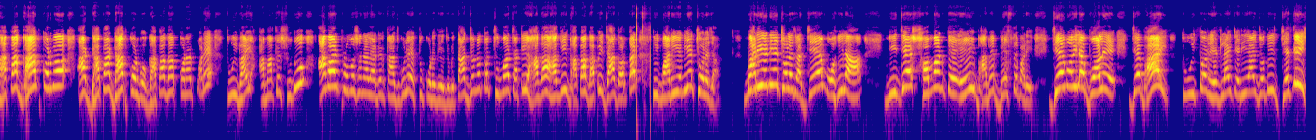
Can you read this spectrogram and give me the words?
ঘাপা ঘাপ করব আর ঢাপা ঢাপ করব। ঘাপা ঘাপ করার পরে তুই ভাই আমাকে শুধু আমার প্রমোশনাল অ্যাডের কাজগুলো একটু করে দিয়ে যাবে। তার জন্য তো চুমা চাটি হাগা হাগি ঘাপা ঘাপি যা দরকার, তুই মারিয়ে নিয়ে চলে যা। মারিয়ে নিয়ে চলে যা। যে মহিলা নিজের সম্মানকে এইভাবে বেচতে পারে, যে মহিলা বলে যে, ভাই, তুই তো রেড লাইট এরিয়ায় যদি যেতিস,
